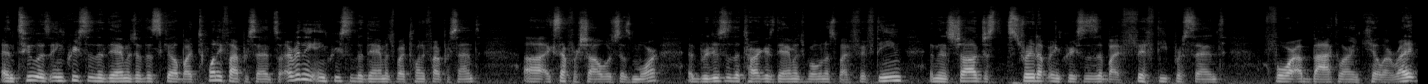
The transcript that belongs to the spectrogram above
And 2 is increases the damage of the skill by 25%, so everything increases the damage by 25%. Uh, except for Sha, which does more. It reduces the target's damage bonus by 15, and then Sha just straight up increases it by 50% for a backline killer, right?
